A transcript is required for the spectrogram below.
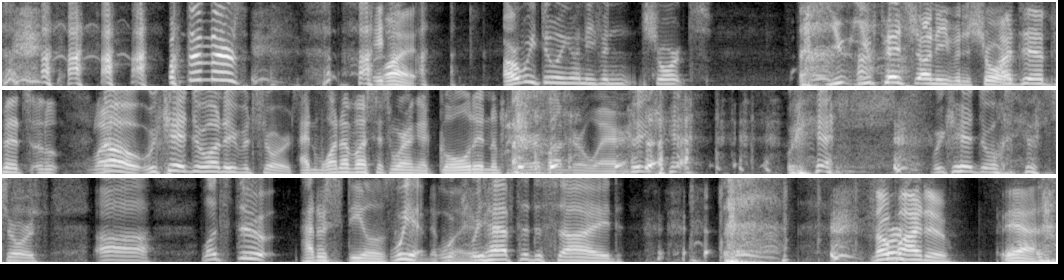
but then there's what? Are we doing uneven shorts? you you pitched uneven shorts. I did pitch. uh, like- No, we can't do uneven shorts. And one of us is wearing a golden pair of underwear. We can't. We can't, we can't do uneven shorts. Uh, let's do. How do steals? We come into play? we have to decide. no I do. yeah.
